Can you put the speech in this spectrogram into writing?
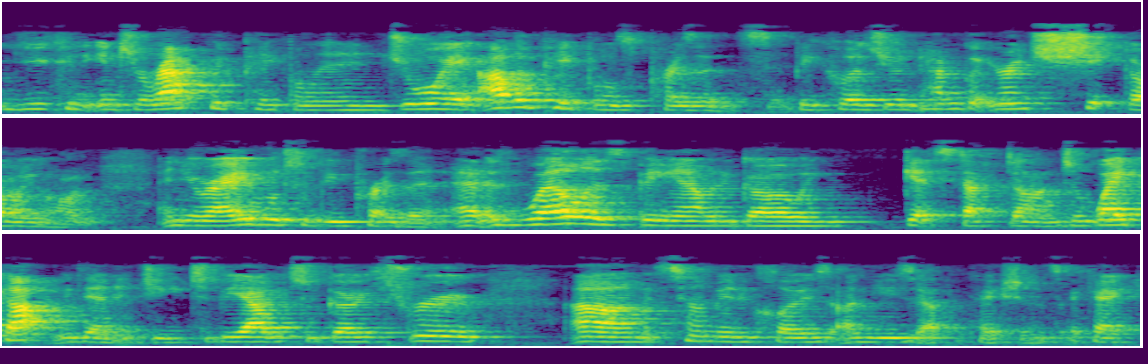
you can interact with people and enjoy other people's presence because you haven't got your own shit going on and you're able to be present as well as being able to go and get stuff done, to wake up with energy, to be able to go through. Um, it's telling me to close unused applications. Okay,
